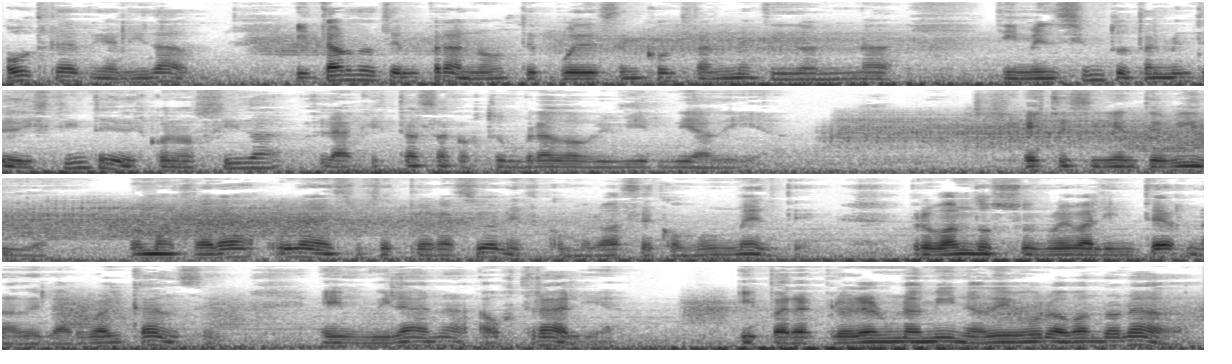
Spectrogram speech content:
otra realidad y tarde o temprano te puedes encontrar metido en una dimensión totalmente distinta y desconocida a la que estás acostumbrado a vivir día a día. Este siguiente vídeo nos mostrará una de sus exploraciones como lo hace comúnmente, probando su nueva linterna de largo alcance en Wilana, Australia, y para explorar una mina de oro abandonada.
